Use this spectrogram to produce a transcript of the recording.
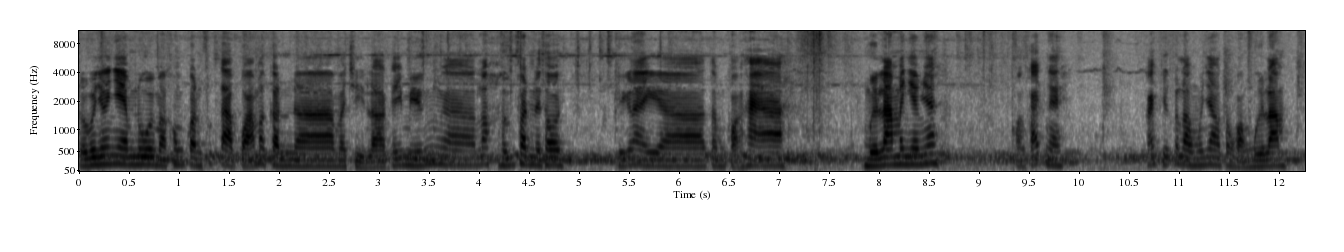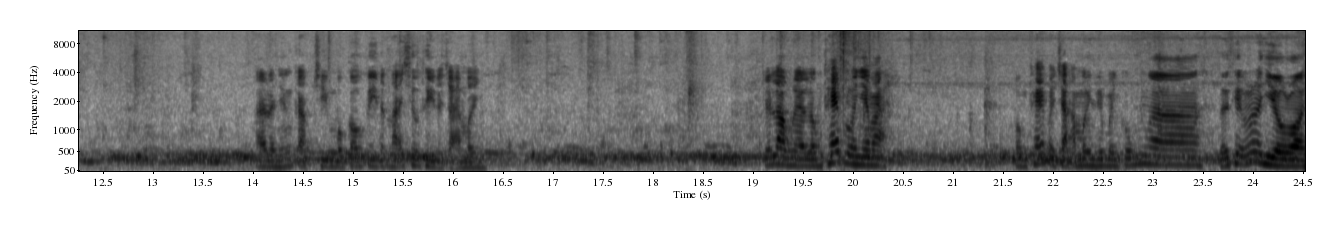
Đối với những anh em nuôi mà không cần phức tạp quá mà cần à, mà chỉ là cái miếng à, lót hứng phân này thôi thì cái này à, tầm khoảng hai 15 anh em nhé. Khoảng cách này cách giữa các lồng với nhau tầm khoảng 15 đây là những cặp chim bồ câu ti tân thái siêu thị để trại mình cái lồng này là lồng thép luôn anh em ạ lồng thép ở trạm mình thì mình cũng uh, giới thiệu rất là nhiều rồi.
